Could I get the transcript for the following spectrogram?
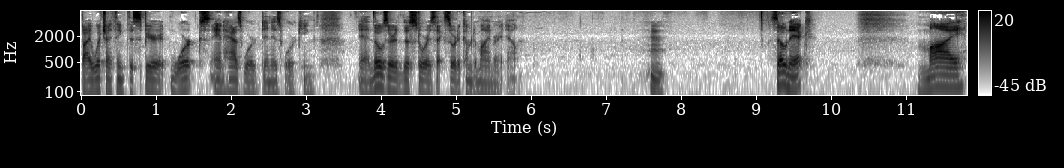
by which I think the spirit works and has worked and is working. And those are the stories that sort of come to mind right now. Hmm. So Nick, my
